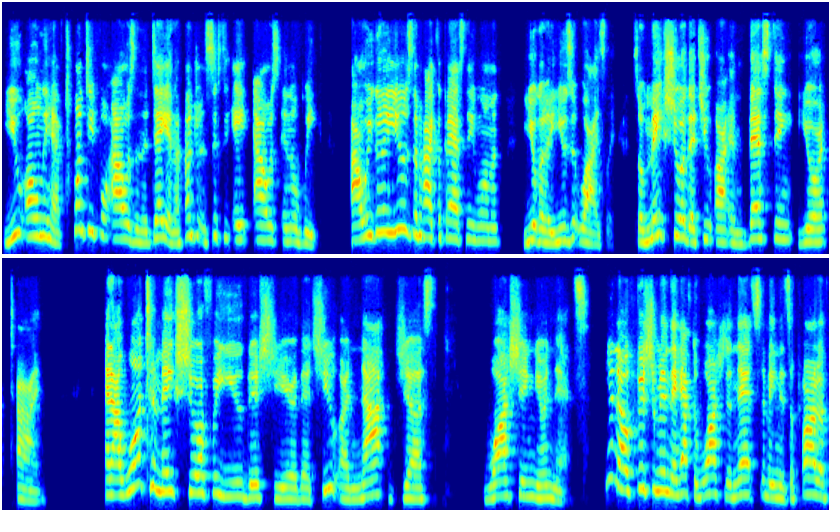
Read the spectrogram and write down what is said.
You only have 24 hours in a day and 168 hours in a week. How are you going to use them, high capacity woman? You're going to use it wisely. So make sure that you are investing your time. And I want to make sure for you this year that you are not just washing your nets you know, fishermen, they have to wash the nets. I mean, it's a part of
